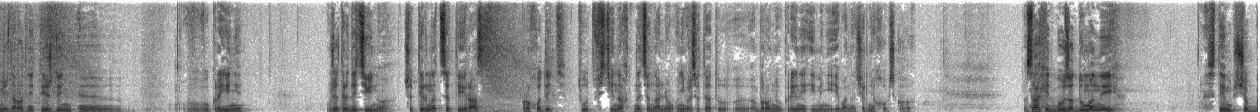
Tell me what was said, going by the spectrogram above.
Міжнародний тиждень е, в Україні вже традиційно 14-й раз проходить тут, в стінах Національного університету е, оборони України імені Івана Черняховського. Захід був задуманий з тим, щоб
